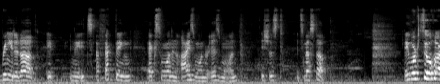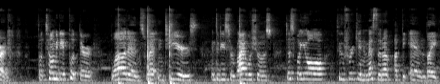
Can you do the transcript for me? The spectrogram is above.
bring it up. It it's affecting X1 and Is1 or IZ*ONE. It's just it's messed up. They worked so hard. Don't tell me they put their blood and sweat and tears into these survival shows just for y'all to freaking mess it up at the end. Like,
